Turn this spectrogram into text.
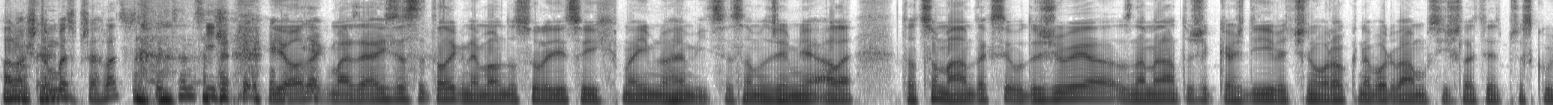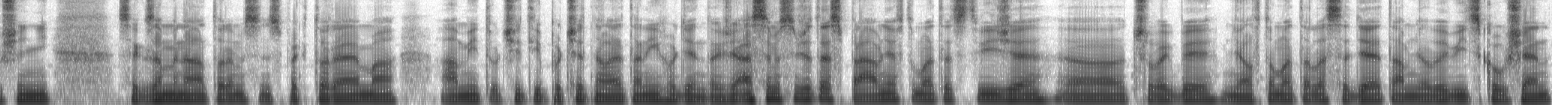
ano, Máš k tomu vůbec přehled v licencích? jo, tak má, já jich zase tolik nemám, to jsou lidi, co jich mají mnohem více samozřejmě, ale to, co mám, tak si udržuji a znamená to, že každý většinou rok nebo dva musíš letět přes zkoušení s examinátorem, s inspektorem a, a mít určitý počet nalétaných hodin. Takže já si myslím, že to je správně v tom letectví, že uh, člověk by měl v tom letadle sedět a měl by být zkoušen,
